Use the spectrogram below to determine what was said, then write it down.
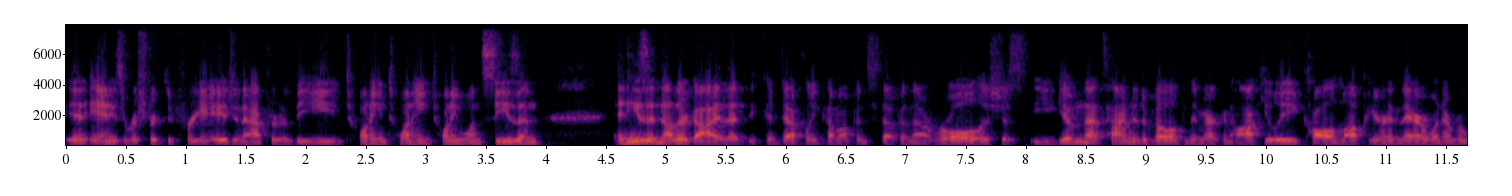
and, and he's a restricted free agent after the 2020 21 season and he's another guy that could definitely come up and step in that role. It's just you give him that time to develop in the American Hockey League, call him up here and there whenever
